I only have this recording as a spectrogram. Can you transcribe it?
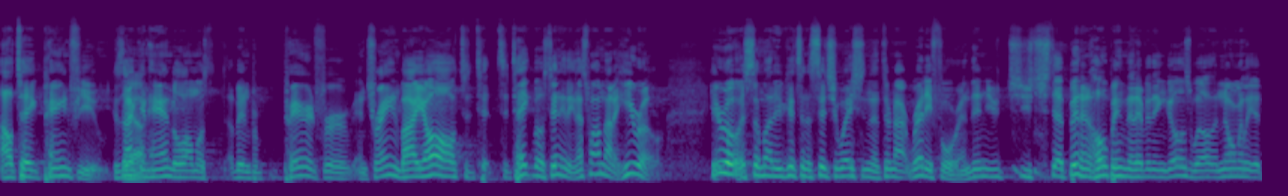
I'll take pain for you because Yeah. I can handle almost, I've been prepared for and trained by y'all to, t- to take most anything. That's why I'm not a hero. Hero is somebody who gets in a situation that they're not ready for, and then you, you step in it hoping that everything goes well, and normally it,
